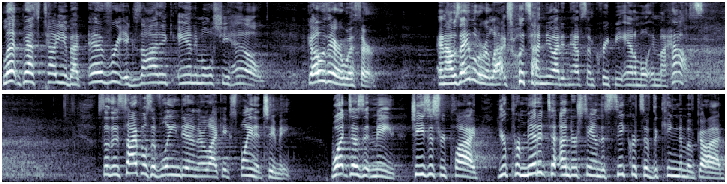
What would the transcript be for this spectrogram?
Let Beth tell you about every exotic animal she held. Go there with her. And I was able to relax once I knew I didn't have some creepy animal in my house. So the disciples have leaned in and they're like, Explain it to me. What does it mean? Jesus replied, You're permitted to understand the secrets of the kingdom of God,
